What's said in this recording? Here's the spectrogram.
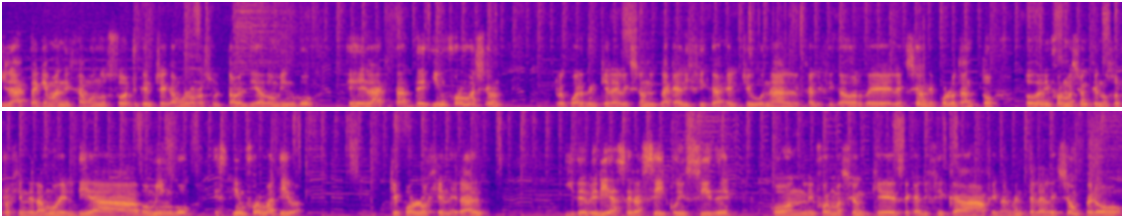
y la acta que manejamos nosotros y que entregamos los resultados el día domingo es el acta de información. Recuerden que la elección la califica el Tribunal Calificador de Elecciones, por lo tanto, toda la información que nosotros generamos el día domingo es informativa, que por lo general, y debería ser así, coincide con la información que se califica finalmente la elección, pero,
